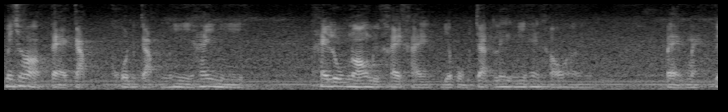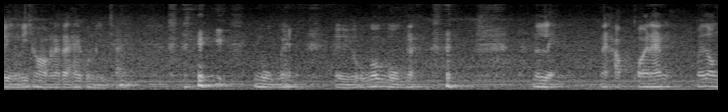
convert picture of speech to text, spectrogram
ไม่ชอบแต่กลับคนกลับมีให้มีให้ลูกน้องหรือใครๆ เดี๋ยวผมจัดเลขนี้ให้เขาแปลกไหมตัวเองไม่ชอบนะแต่ให้คนอื่นใช้งงไหมเออผมก็งงนะนั่นแหละนะครับ เพราะนั้นไม่ต้อง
